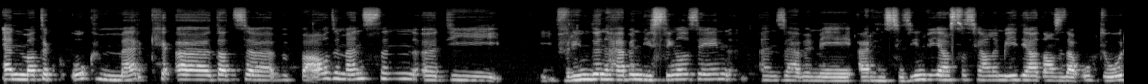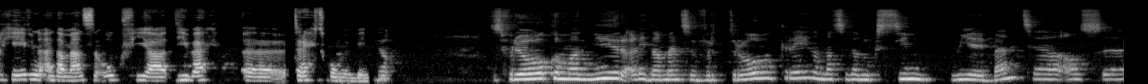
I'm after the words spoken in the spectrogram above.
En wat ik ook merk, uh, dat bepaalde mensen die vrienden hebben die single zijn en ze hebben mij ergens gezien via sociale media, dan ze dat ook doorgeven en dat mensen ook via die weg terechtkomen bij Ja. Het is voor jou ook een manier allee, dat mensen vertrouwen krijgen, omdat ze dan ook zien wie jij bent uh, als uh,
